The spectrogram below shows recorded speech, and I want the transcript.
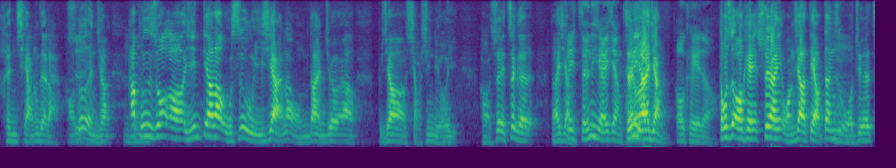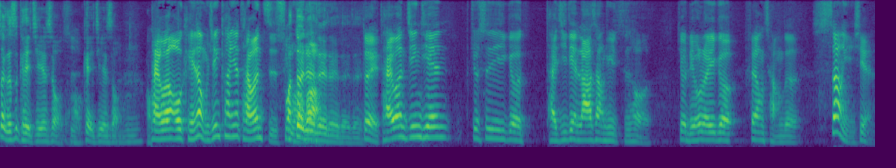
很强的啦，好，都很强。它不是说哦，已经掉到五十五以下，那我们当然就要比较小心留意。好，所以这个来讲，所以整体来讲，整体来讲，OK 的，都是 OK。虽然往下掉，但是我觉得这个是可以接受的，可以接受。台湾 OK，那我们先看一下台湾指数。对对对对对对。对，台湾今天就是一个台积电拉上去之后，就留了一个非常长的上影线。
